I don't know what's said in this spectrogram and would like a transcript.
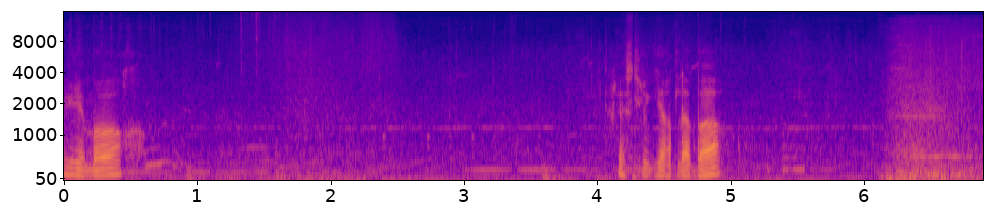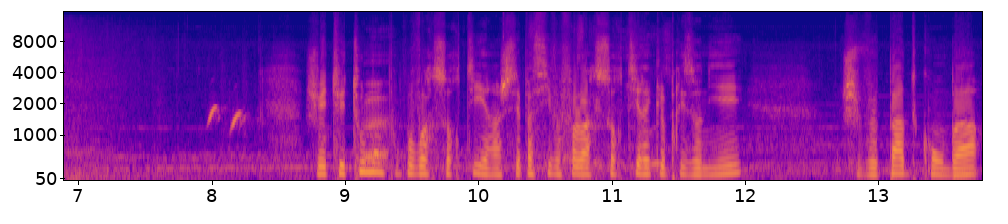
Il est mort. Reste le garde là-bas. Je vais tuer tout le monde pour pouvoir sortir. Hein. Je sais pas s'il va falloir sortir avec le prisonnier. Je veux pas de combat.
